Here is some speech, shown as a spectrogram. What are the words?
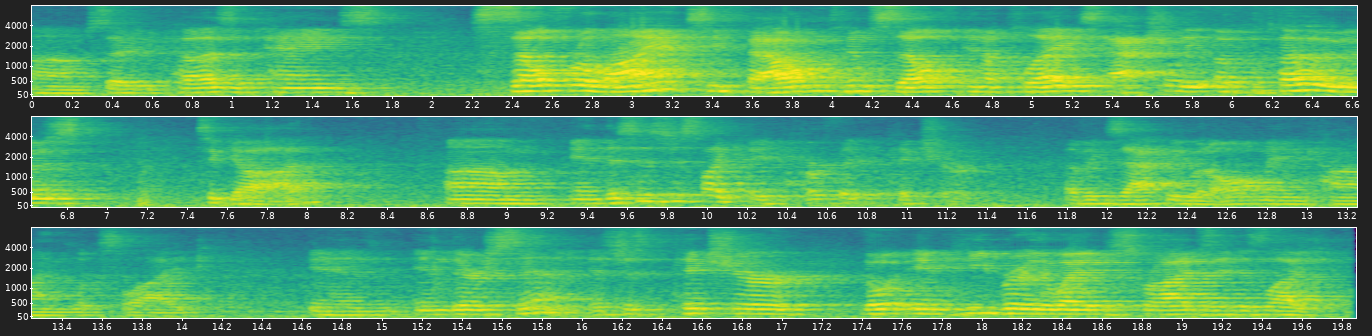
Um, so, because of Cain's self reliance, he found himself in a place actually opposed to God. Um, and this is just like a perfect picture of exactly what all mankind looks like in, in their sin. It's just picture, in Hebrew, the way it describes it is like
